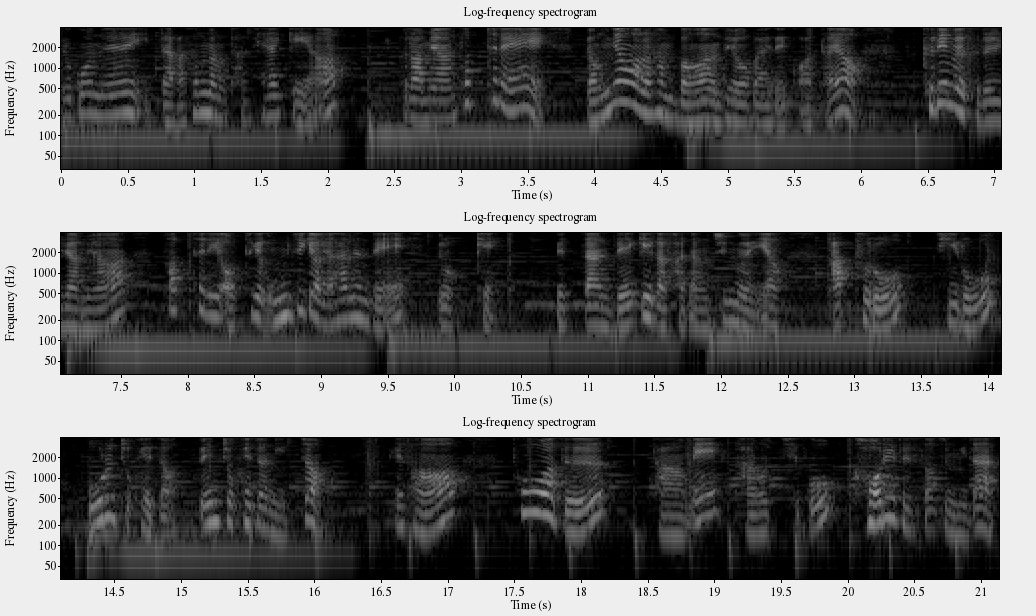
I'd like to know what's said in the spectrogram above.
요거는 이따가 설명 다시 할게요. 그러면 터틀의 명령어를 한번 배워봐야 될 것 같아요. 그림을 그리려면 터틀이 어떻게 움직여야 하는데 이렇게 일단 4개가 가장 중요해요. 앞으로, 뒤로, 오른쪽 회전, 왼쪽 회전이 있죠? 그래서 포워드, 다음에 가로치고 거리를 써줍니다.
